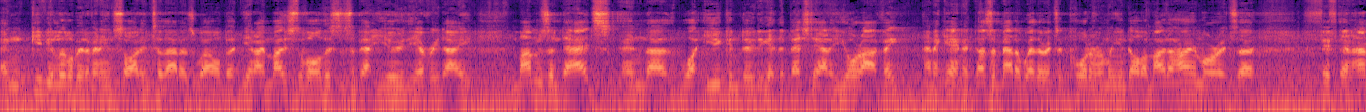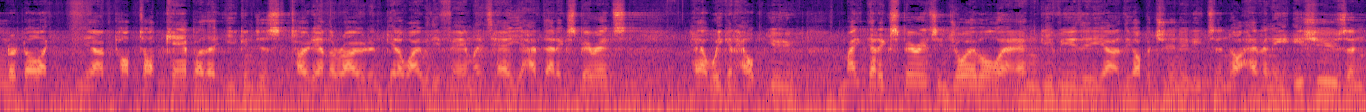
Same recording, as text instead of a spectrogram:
and give you a little bit of an insight into that as well. But you know, most of all, this is about you, the everyday mums and dads, and uh, what you can do to get the best out of your RV. And again, it doesn't matter whether it's a quarter of a million dollar motorhome or it's a $1,500 you know, pop top camper that you can just tow down the road and get away with your family. It's how you have that experience, how we can help you make that experience enjoyable and give you the uh, the opportunity to not have any issues. And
